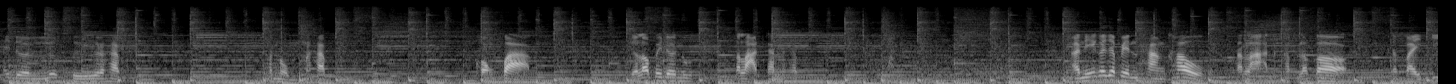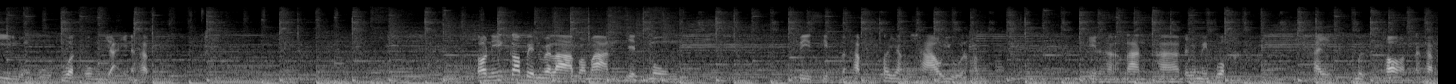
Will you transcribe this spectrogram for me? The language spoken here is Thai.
ให้เดินเลือกซื้อนะครับ ขนมนะครับ ของฝาก เดี๋ยวเราไปเดินดูตลาดกันนะครับ อันนี้ก็จะเป็นทางเข้าตลาดนะครับ แล้วก็จะไปที่หลวงปู่ทวดองค์ใหญ่นะครับ ตอนนี้ก็เป็นเวลาประมาณ7โมง40นะครับ ก็ยังเช้าอยู่นะครับนี่นะฮะร้านค้าก็จะมีพวกไข่หมึกทอดนะครับ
